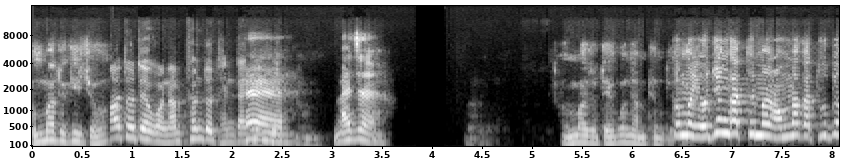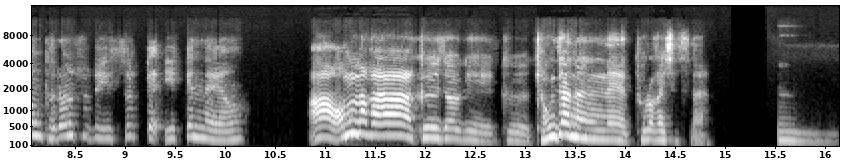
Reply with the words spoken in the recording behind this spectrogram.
엄마도 기죠. 엄마도 되고 남편도 된다는 네. 얘기야. 맞아요. 엄마도 되고 남편도 그러면 되고. 요즘 같으면 엄마가 두 병 결혼 수도 있을 게 있겠네요. 아, 엄마가 그 저기 그 경자년에 돌아가셨어요. 음.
